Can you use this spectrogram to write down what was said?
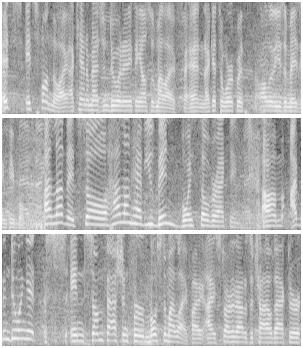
it's it's fun though. I, I can't imagine doing anything else with my life, and I get to work with all of these amazing people. I love it. So how long have you been voiceover acting? Um, I've been doing it in some fashion for most of my life. I, I started out as a child actor.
